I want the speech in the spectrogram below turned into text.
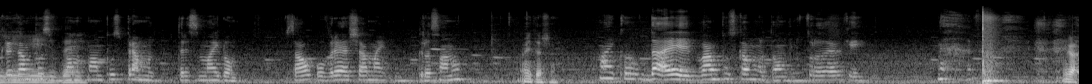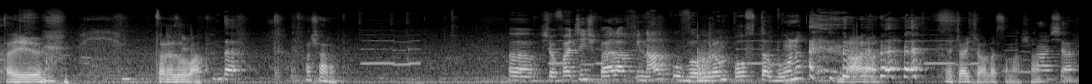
Cred că am pus, Bine. am, am pus prea mult, trebuie să mai luăm. Sau o vrei așa mai grăsană? Uite așa. Hai că, da, e, am pus cam mult o umplutură, dar e ok. Gata, e... S-a rezolvat. Da. Așa arată. Uh, și o facem și pe aia la final cu vă urăm poftă bună. Da, da. Deci aici o lăsăm așa. Așa.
